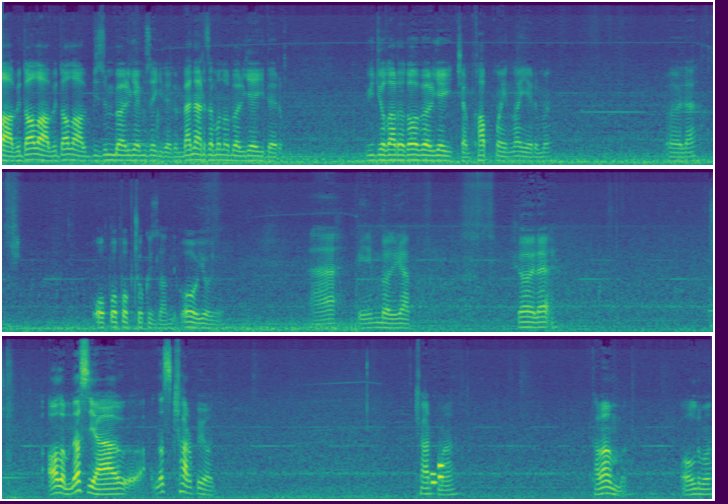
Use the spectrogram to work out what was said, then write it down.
abi dal abi dal abi bizim bölgemize gidelim. Ben her zaman o bölgeye giderim. Videolarda da o bölgeye gideceğim. Kapmayın lan yerimi. Öyle. Hop hop hop çok hızlandık. Oy oy oy. Heh, benim bölgem. Şöyle. Oğlum nasıl ya? Nasıl çarpıyorsun? Çarpma. Tamam mı? Oldu mu?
